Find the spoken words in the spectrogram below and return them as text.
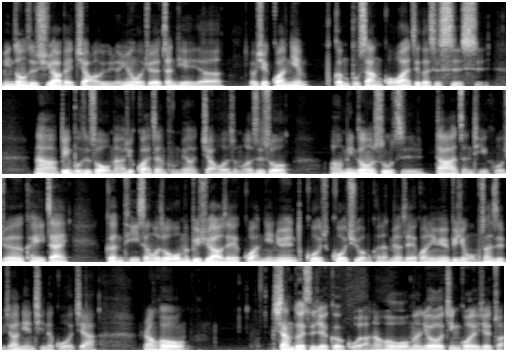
民众是需要被教育的，因为我觉得整体的有些观念跟不上国外，这个是事实。那并不是说我们要去怪政府没有教或者什么，而是说，呃，民众的素质，大家整体我觉得可以再更提升，或者说我们必须要有这些观念，因为过过去我们可能没有这些观念，因为毕竟我们算是比较年轻的国家，然后。相对世界各国了，然后我们又经过了一些转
